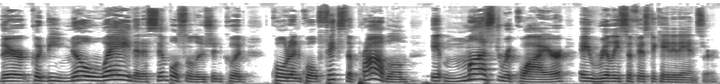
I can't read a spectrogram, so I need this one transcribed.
there could be no way that a simple solution could quote unquote fix the problem. It must require a really sophisticated answer.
